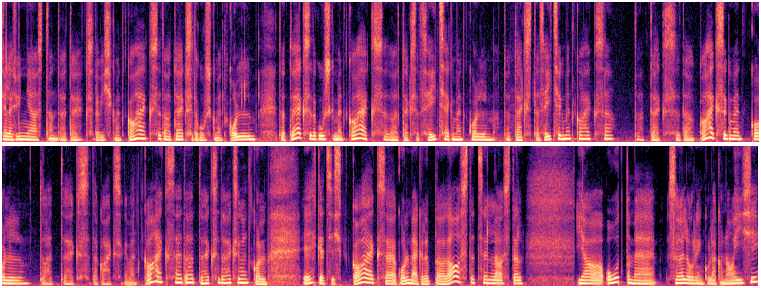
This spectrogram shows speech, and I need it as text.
kelle sünniaasta on tuhat üheksasada viiskümmend kaheksa, tuhat üheksasada kuuskümmend kolm, tuhat üheksasada kuuskümmend kaheksa, tuhat üheksasada seitsekümmend kolm, tuhat üheksasada seitsekümmend kaheksa, tuhat üheksasada kaheksakümmend kolm, tuhat üheksasada kaheksakümmend kaheksa ja tuhat üheksasada üheksakümmend kolm. ehk et siis kaheksa ja kolmega lõpevad aastad sel aastal ja ootame sõeluuringule ka naisi,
